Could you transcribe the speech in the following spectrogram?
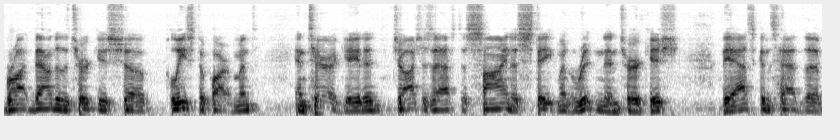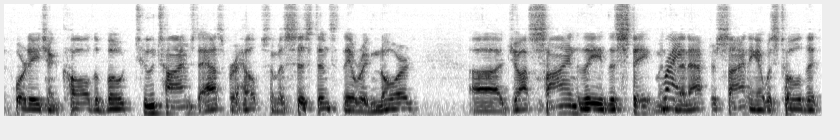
brought down to the Turkish uh, police department, interrogated. Josh is asked to sign a statement written in Turkish. The Askins had the port agent call the boat two times to ask for help, some assistance. They were ignored. Uh, Josh signed the, the statement, Right. and then after signing it, was told that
